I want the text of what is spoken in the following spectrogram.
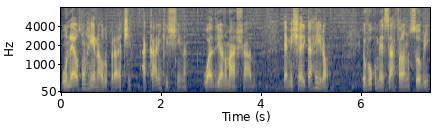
o Nelson Reinaldo Prati, a Karen Cristina, o Adriano Machado e a Michele Carreirão. Eu vou começar falando sobre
